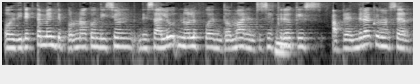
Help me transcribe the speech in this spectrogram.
o directamente por una condición de salud no los pueden tomar. Entonces creo mm. que es aprender a conocer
